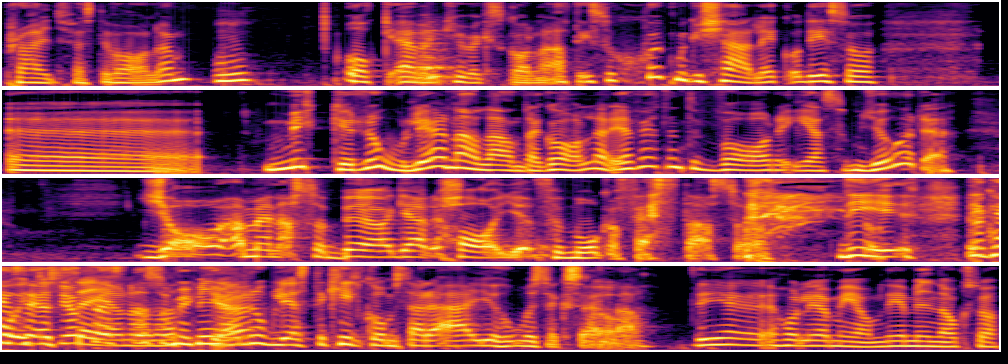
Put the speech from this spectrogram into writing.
Pride-festivalen Mm. och även QX-galan, att det är så sjukt mycket kärlek och det är så eh, mycket roligare än alla andra galor. Jag vet inte vad det är som gör det. Ja, men alltså bögar har ju en förmåga att festa. Alltså. Det, det går inte att säga något annat. Mina roligaste killkompisar är ju homosexuella. Det håller jag med om, det är mina också.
